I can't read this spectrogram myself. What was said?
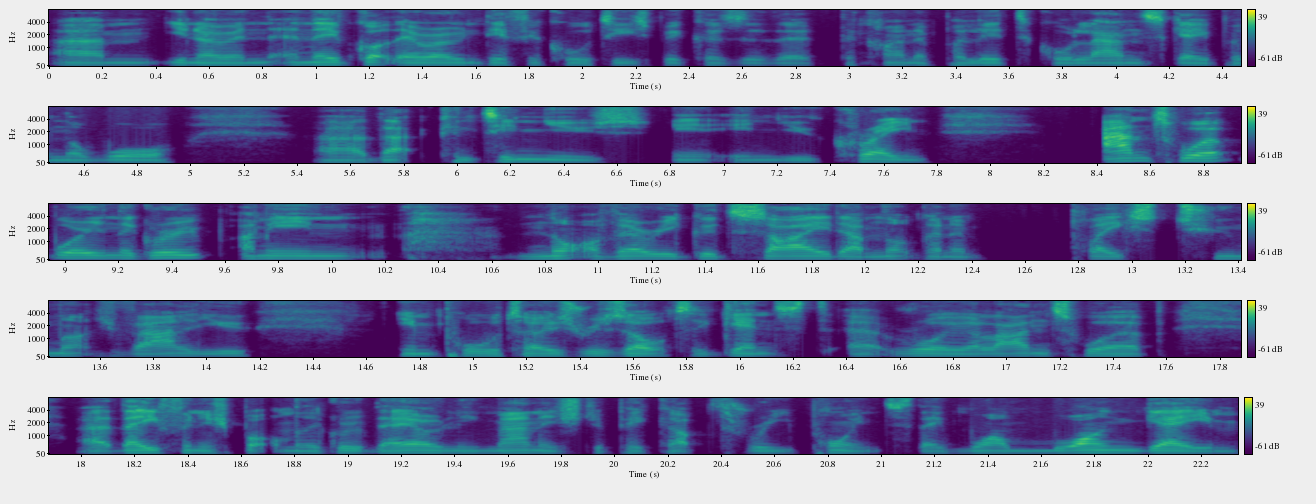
Um, you know, and, and they've got their own difficulties because of the, the kind of political landscape and the war uh, that continues in, in Ukraine. Antwerp were in the group. I mean, not a very good side. I'm not going to place too much value in Porto's results against uh, Royal Antwerp. Uh, they finished bottom of the group. They only managed to pick up three points. They won one game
